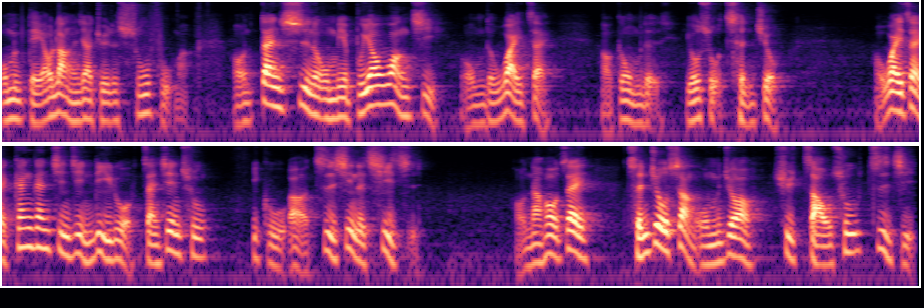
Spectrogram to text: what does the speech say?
我们得要让人家觉得舒服嘛。哦，但是呢，我们也不要忘记我们的外在，啊，跟我们的有所成就。外在干干净净、利落，展现出。一股啊自信的气质，哦，然后在成就上，我们就要去找出自己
